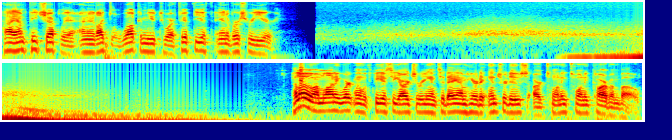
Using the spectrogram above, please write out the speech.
Hi, I'm Pete Shepley, and I'd like to welcome you to our 50th anniversary year. Hello, I'm Lonnie Workman with PSE Archery, and today I'm here to introduce our 2020 Carbon Bow.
